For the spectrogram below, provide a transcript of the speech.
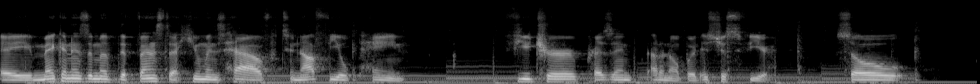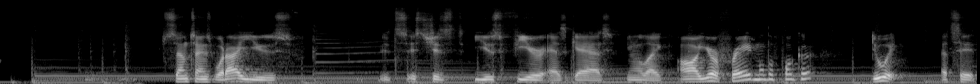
a mechanism of defense that humans have to not feel pain. Future, present, I don't know, but it's just fear. So sometimes what I use it's it's just use fear as gas. You know, like, oh, you're afraid, motherfucker? Do it. That's it.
